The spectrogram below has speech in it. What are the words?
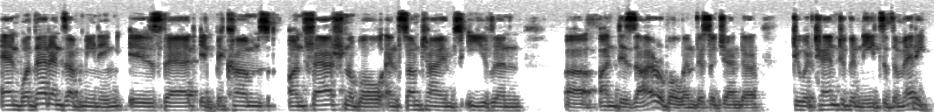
And what that ends up meaning is that it becomes unfashionable and sometimes even uh, undesirable in this agenda to attend to the needs of the many.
